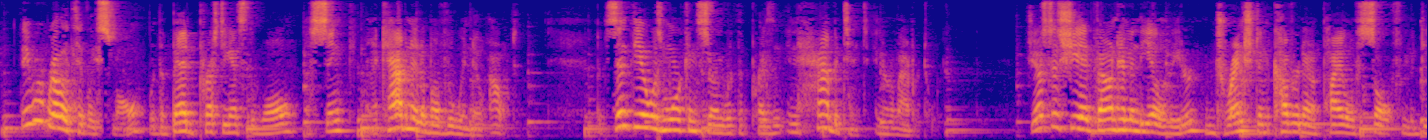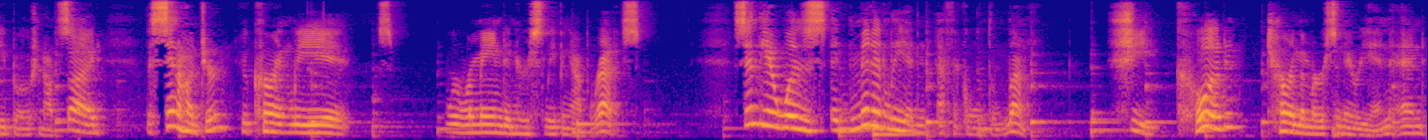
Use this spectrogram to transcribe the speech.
They were relatively small, with a bed pressed against the wall, a sink, and a cabinet above the window out. But Cynthia was more concerned with the present inhabitant in her laboratory. Just as she had found him in the elevator, drenched and covered in a pile of salt from the deep ocean outside, the Sin Hunter, who currently were remained in her sleeping apparatus. Cynthia was admittedly an ethical dilemma. She could turn the mercenary in and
